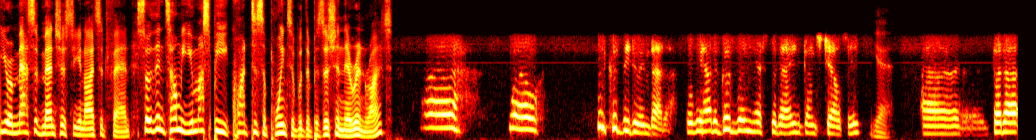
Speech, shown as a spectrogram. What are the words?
You're a massive Manchester United fan. So then tell me, you must be quite disappointed with the position they're in, right? Uh, well, we could be doing better, but we had a good win yesterday against Chelsea. Yeah. Uh, but uh,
